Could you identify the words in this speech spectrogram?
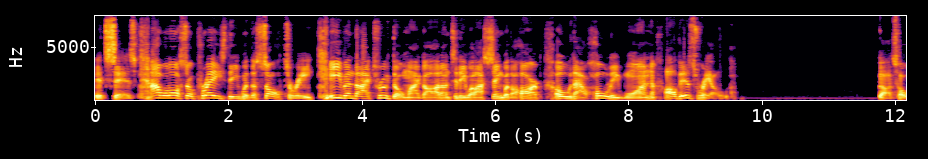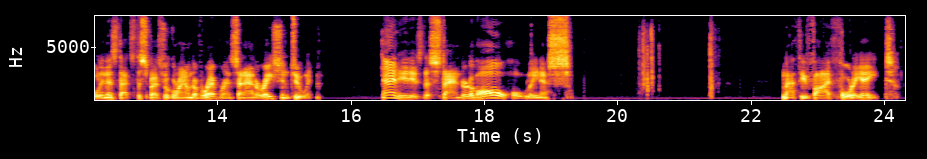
it says, I will also praise thee with the psaltery, even thy truth, O my God, unto thee will I sing with a harp, O thou Holy One of Israel. God's holiness, that's the special ground of reverence and adoration to Him. And it is the standard of all holiness. Matthew 5 48.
